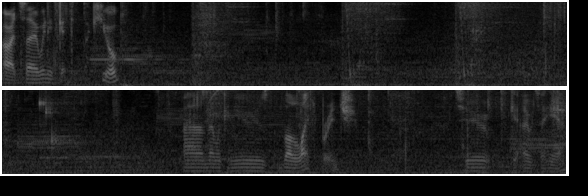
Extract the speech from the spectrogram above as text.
Alright, so we need to get cube. And then we can use the light bridge to get over to here.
